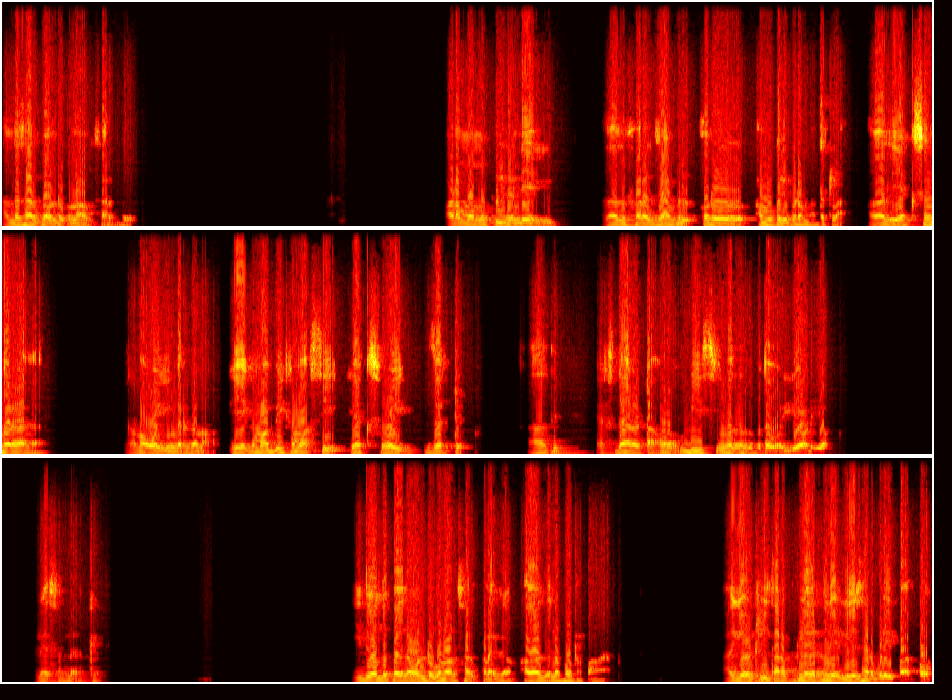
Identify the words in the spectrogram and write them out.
அந்த சார்பு ஒன்று கொண்டான சார்பு. படம் ஒன்று புள்ளி ரெண்டு ஏழு அதாவது ஃபார் எக்ஸாம்பிள் ஒரு அம்புக்குறி படம் பார்த்துக்கலாம். அதாவது எக்ஸுங்கிற கணம் ஒய்ங்கிற கணம் A comma B comma C x y zed அதாவது எக்ஸ் ஆகும் பிசிங்கிறது வந்து பார்த்தா ஒய்யோடையும் ரிலேஷன்ல இருக்கு. இது வந்து பார்த்தீங்கன்னா ஒன்று கொண்டான சார்பு கணக்கு அதாவது என்ன போட்டிருப்பாங்க? ஆகியவற்றில் தரப்பில் இரண்டு எளிய சார்புகளை பார்ப்போம்.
